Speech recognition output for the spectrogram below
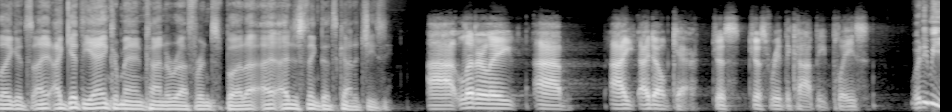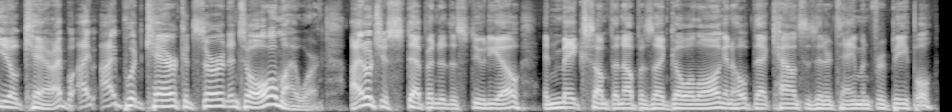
like it's I, I get the Anchorman kind of reference, but I, I just think that's kind of cheesy. Uh, literally, uh, I I don't care. Just just read the copy, please. What do you mean you don't care? I, I, I put care, concern into all my work. I don't just step into the studio and make something up as I go along and hope that counts as entertainment for people.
